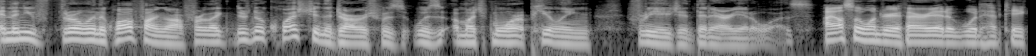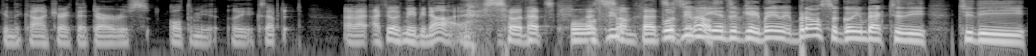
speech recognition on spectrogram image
And then you throw in the qualifying offer. Like, there's no question that Darvish was was a much more appealing free agent than Arrieta was. I also wonder if Arrieta would have taken the contract that Darvish ultimately accepted. And I, I feel like maybe not. So that's well, we'll that's see. some, that's we'll see what else. he ends up getting. But anyway, but also going back to the to the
